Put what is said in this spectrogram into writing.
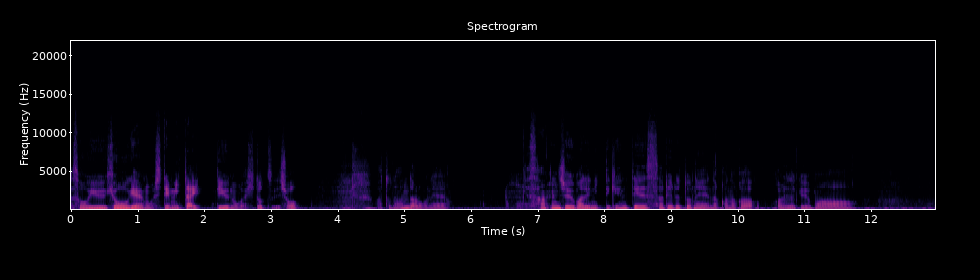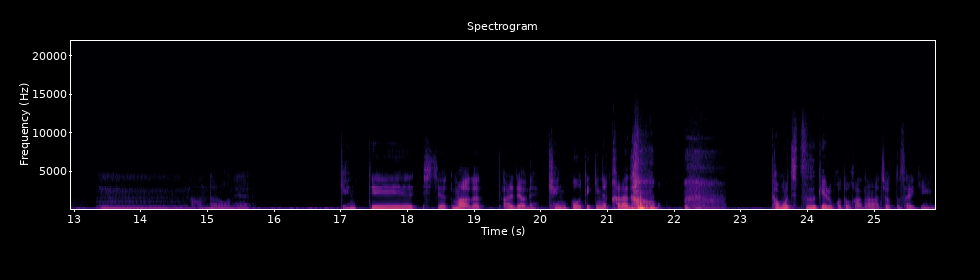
そういう表現をしてみたいっていうのが一つでしょ。あとなんだろうね。30までにって限定されるとねなかなかあれだけどまあうんなんだろうね。限定しちゃうまあだあれだよね。健康的な体を 保ち続けることかな。ちょっと最近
